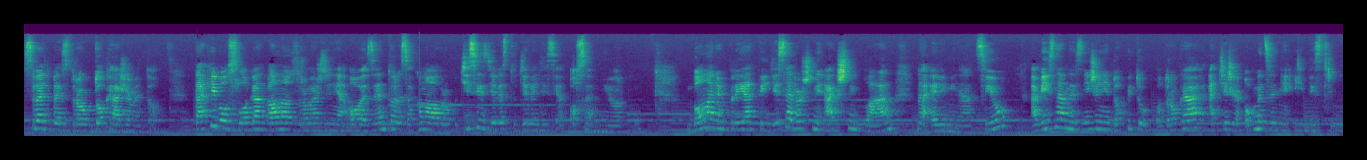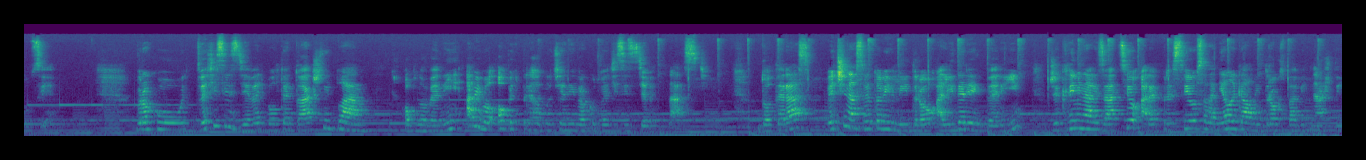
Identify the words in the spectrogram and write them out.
Svet bez drog, dokážeme to. Taký bol slogan valného zhromaždenia OSN, ktoré sa konalo v roku 1998 v New Yorku. Bol na ňom prijatý 10-ročný akčný plán na elimináciu a významné zníženie dopytu po drogách a tiež aj obmedzenie ich distribúcie. V roku 2009 bol tento akčný plán obnovený, aby bol opäť prehodnotený v roku 2019. Doteraz väčšina svetových lídrov a líderiek verí, že kriminalizáciou a represiou sa dá nelegálny drog zbaviť navždy.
